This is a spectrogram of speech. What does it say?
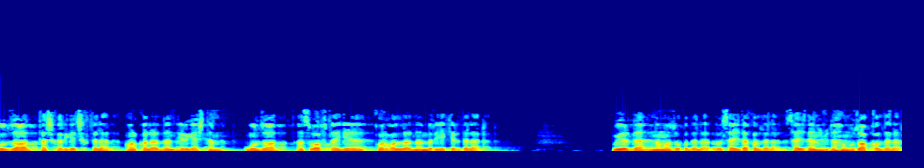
U zot tashqariga chiqdilar orqalaridan ergashdim. U zot asvofdagi qo'rg'onlardan biriga kirdilar. U yerda namoz o'qidilar va sajda qildilar. Sajdani juda ham uzoq qildilar.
